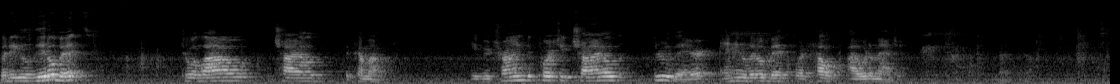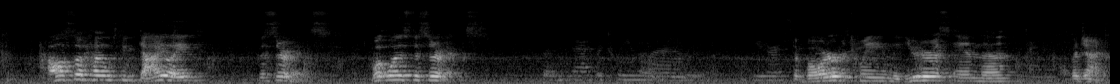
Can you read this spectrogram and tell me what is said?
but a little bit to allow the child to come out. If you're trying to push a child through there, any little bit would help, I would imagine. Also helps to dilate the cervix. What was the cervix? Between the border between the uterus and the vagina.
